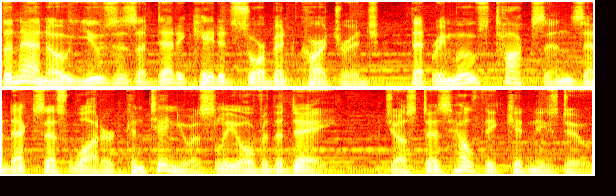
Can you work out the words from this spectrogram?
The Nano uses a dedicated sorbent cartridge that removes toxins and excess water continuously over the day, just as healthy kidneys do,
